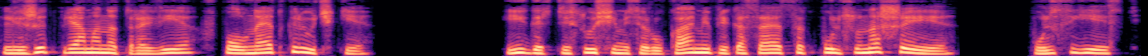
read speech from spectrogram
лежит прямо на траве в полной отключке. Игорь трясущимися руками прикасается к пульсу на шее. Пульс есть.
